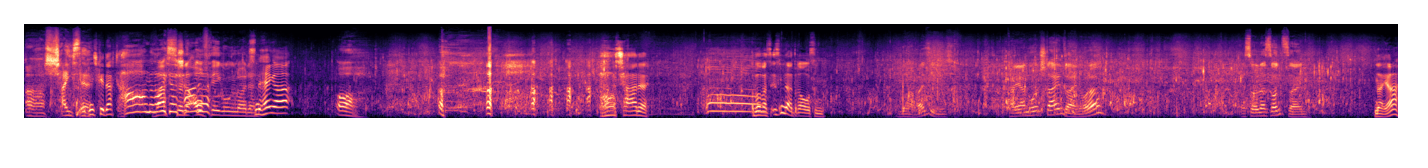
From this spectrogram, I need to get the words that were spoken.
Ah, ich hätte scheiße. nicht gedacht. Oh, Was Leute, für eine schade. Aufregung, Das ist Leute. ein Hänger. Oh, Oh, schade. Aber was ist denn da draußen? ja, weiß ich nicht. Kann ja nur ein Stein sein, oder? Was soll das sonst sein? Naja.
